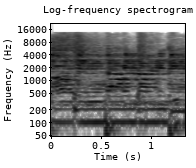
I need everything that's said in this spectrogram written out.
generation. Talk about my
